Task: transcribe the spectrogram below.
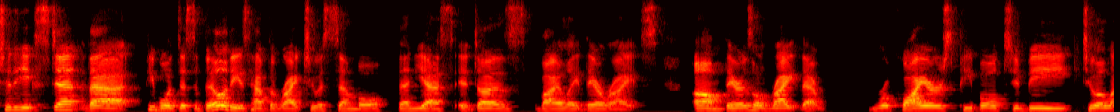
To the extent that people with disabilities have the right to assemble, then yes, it does violate their rights. Um, there is a right that requires people to be to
